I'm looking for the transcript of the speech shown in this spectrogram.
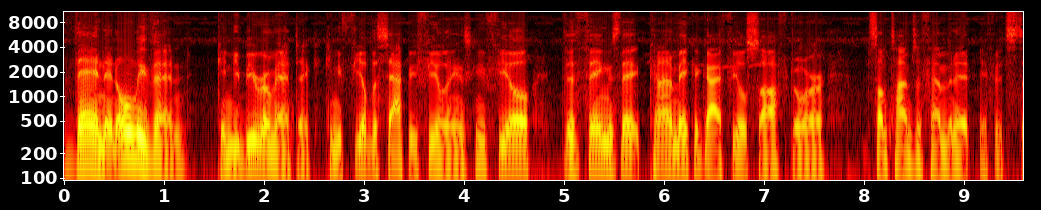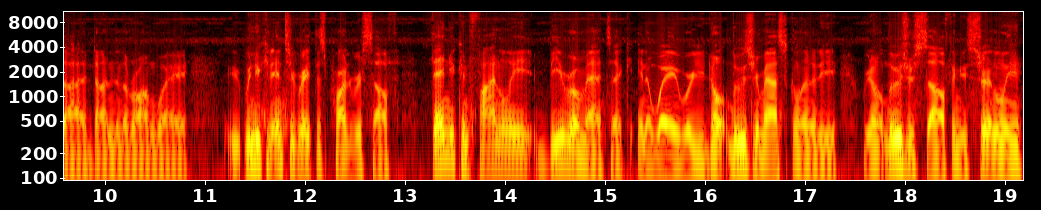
then and only then can you be romantic. Can you feel the sappy feelings? Can you feel the things that kind of make a guy feel soft or sometimes effeminate if it's uh, done in the wrong way? When you can integrate this part of yourself, then you can finally be romantic in a way where you don't lose your masculinity, where you don't lose yourself, and you certainly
